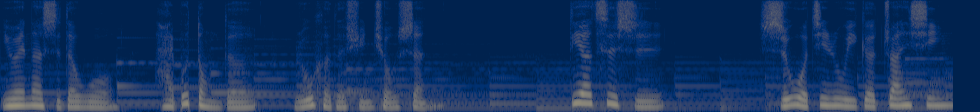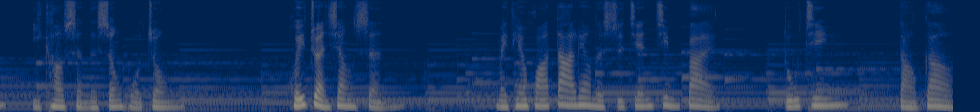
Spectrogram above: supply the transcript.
因为那时的我还不懂得如何的寻求神。第二次时，使我进入一个专心依靠神的生活中，回转向神。每天花大量的时间敬拜、读经、祷告、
